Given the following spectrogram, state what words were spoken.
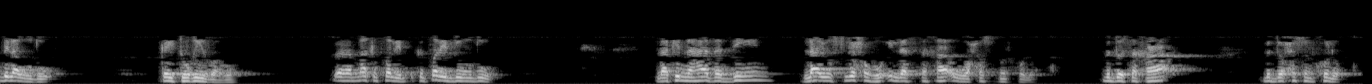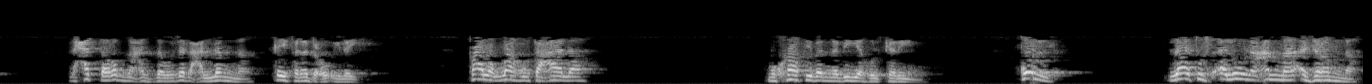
بلا وضوء كي تغيظه. ما كنت تصلي بدون وضوء. لكن هذا الدين لا يصلحه إلا السخاء وحسن الخلق. بده سخاء بده حسن خلق. لحتى ربنا عز وجل علمنا كيف ندعو إليه. قال الله تعالى مخاطبا نبيه الكريم قل لا تسألون عما أجرمنا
